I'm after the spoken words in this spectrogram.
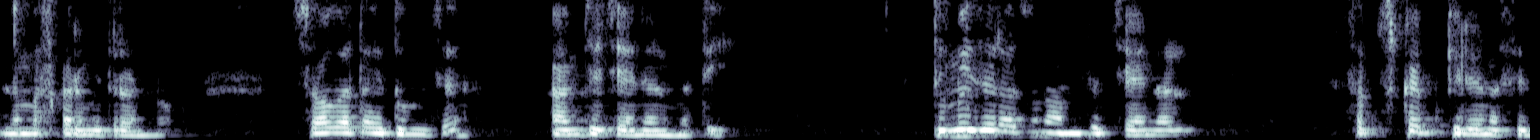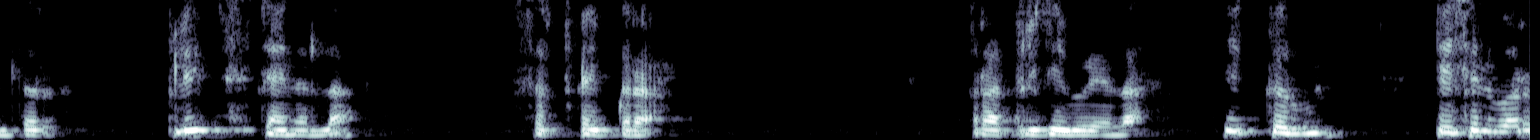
नमस्कार मित्रांनो स्वागत आहे तुमचं आमच्या चॅनलमध्ये. तुम्ही जर अजून आमचं चॅनल सबस्क्राईब केलं नसेल तर प्लीज चॅनलला सबस्क्राईब करा. रात्रीच्या वेळेला एक तरुण स्टेशनवर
